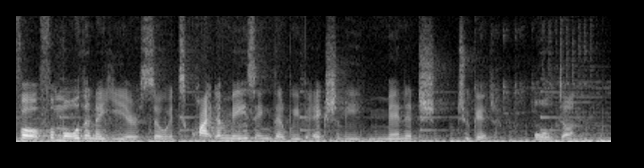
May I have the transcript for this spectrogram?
for, for more than a year. So it's quite amazing that we've actually managed to get all done.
